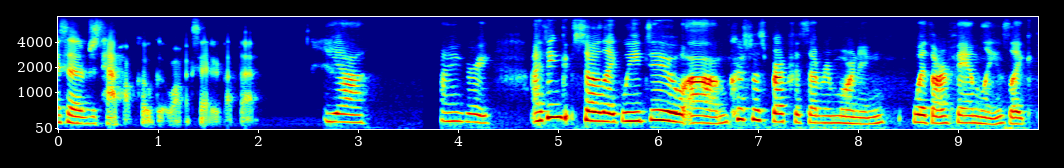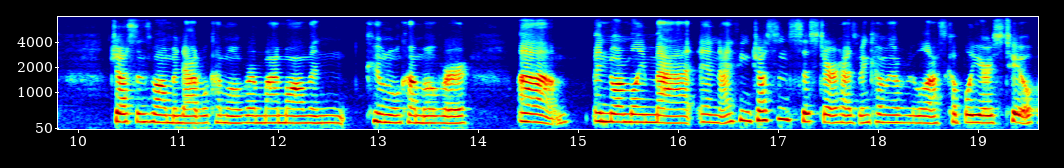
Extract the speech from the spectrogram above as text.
instead of just have hot cocoa. I'm excited about that. yeah i agree i think so like we do um christmas breakfast every morning with our families like justin's mom and dad will come over my mom and Coon will come over um and normally matt and i think justin's sister has been coming over the last couple years too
